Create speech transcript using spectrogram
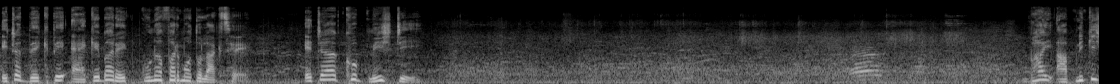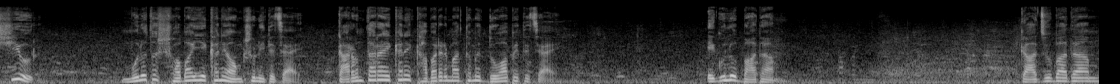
এটা দেখতে একেবারে কুনাফার মতো লাগছে। এটা খুব মিষ্টি। ভাই, আপনি কি শিওর? মূলত সবাই এখানে অংশ নিতে চায়, কারণ তারা এখানে খাবারের মাধ্যমে দোয়া পেতে চায়। এগুলো বাদাম। কাজু বাদাম।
